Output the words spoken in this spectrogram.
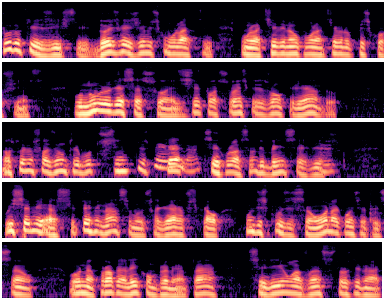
tudo que existe, dois regimes cumulativo e não cumulativo no piscofins, o número de exceções e situações que eles vão criando, nós podemos fazer um tributo simples, porque é, é circulação de bens e serviços. É. O ICMS, se terminássemos a guerra fiscal com disposição ou na Constituição ou na própria lei complementar, seria um avanço extraordinário.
